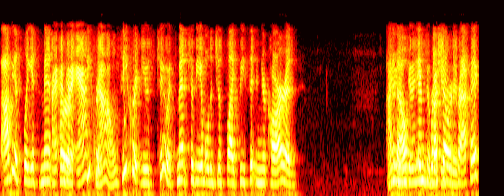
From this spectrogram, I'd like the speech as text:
obviously it's meant I, for I'm going to ask secret, now. secret use too. It's meant to be able to just like be sitting in your car and I don't I'm know in rush hour traffic,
